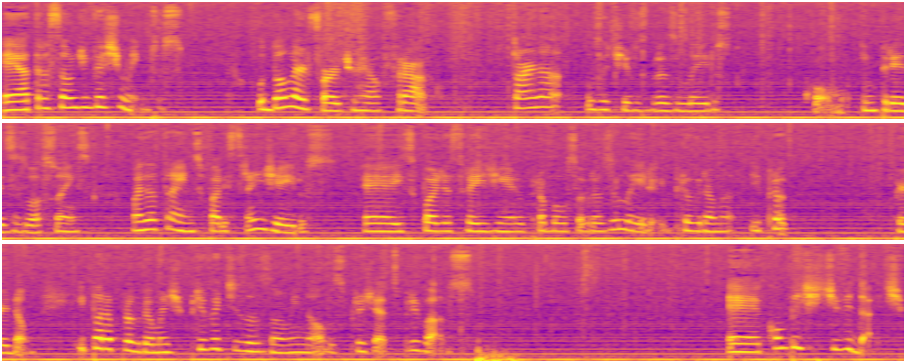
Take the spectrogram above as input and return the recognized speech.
É atração de investimentos. O dólar forte e o real fraco torna os ativos brasileiros, como empresas ou ações, mais atraentes para estrangeiros. É, isso pode atrair dinheiro para a bolsa brasileira e programa e pro, perdão, e para programas de privatização em novos projetos privados. É, competitividade.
